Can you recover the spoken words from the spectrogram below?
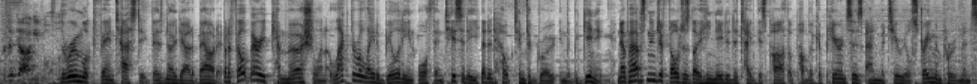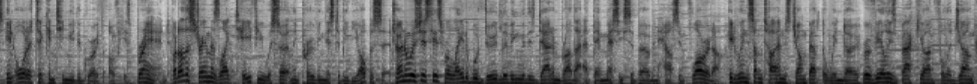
for the doggy bowls. The room looked fantastic, there's no doubt about it, but it felt very commercial and it lacked the relatability and authenticity that had helped him to grow in the beginning. Now, perhaps Ninja felt as though he needed to take this path of public appearances and material stream improvements in order to continue the growth of his brand. But other streamers like Tfue were certainly proving this to be the opposite. Turner was just this relatable dude living with his dad and brother at their messy suburban house in Florida. He'd win sometimes, jump out the window, reveal his backyard full of junk,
